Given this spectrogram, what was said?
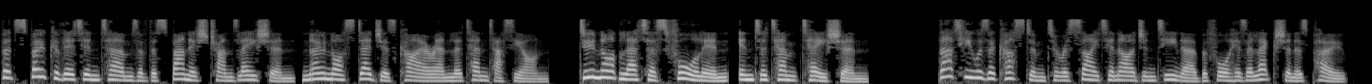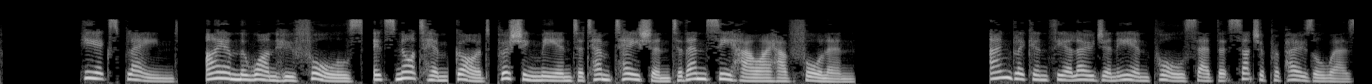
but spoke of it in terms of the Spanish translation, no nos dejes caer en la tentación, do not let us fall in, into temptation, that he was accustomed to recite in Argentina before his election as pope. He explained, I am the one who falls, it's not him God pushing me into temptation to then see how I have fallen." Anglican theologian Ian Paul said that such a proposal was,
